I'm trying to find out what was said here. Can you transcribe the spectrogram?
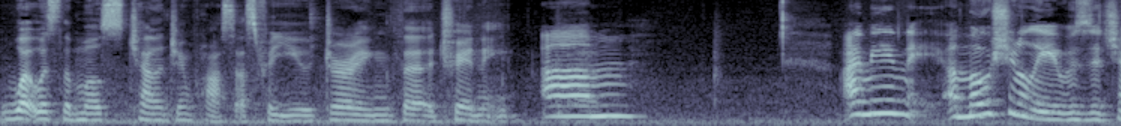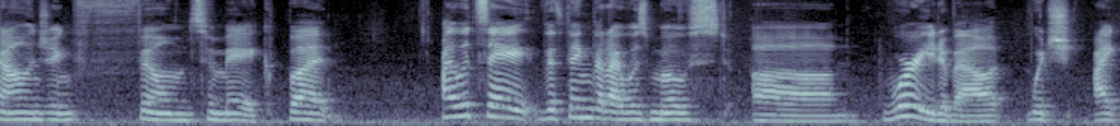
What was the most challenging process for you during the training? Um, I mean, emotionally, it was a challenging film to make, but I would say the thing that I was most um worried about, which I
